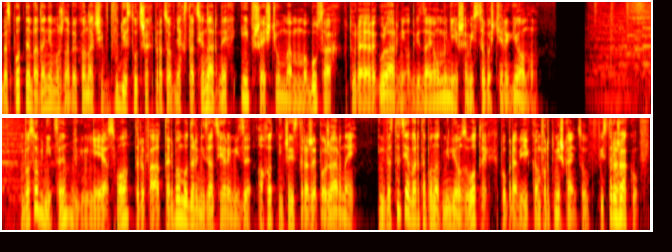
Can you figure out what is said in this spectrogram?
Bezpłatne badania można wykonać w 23 pracowniach stacjonarnych i w 6 mammobusach, które regularnie odwiedzają mniejsze miejscowości regionu. W Osobnicy, w gminie Jasło, trwa termomodernizacja remizy Ochotniczej Straży Pożarnej. Inwestycja warta ponad milion złotych poprawi komfort mieszkańców i strażaków.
